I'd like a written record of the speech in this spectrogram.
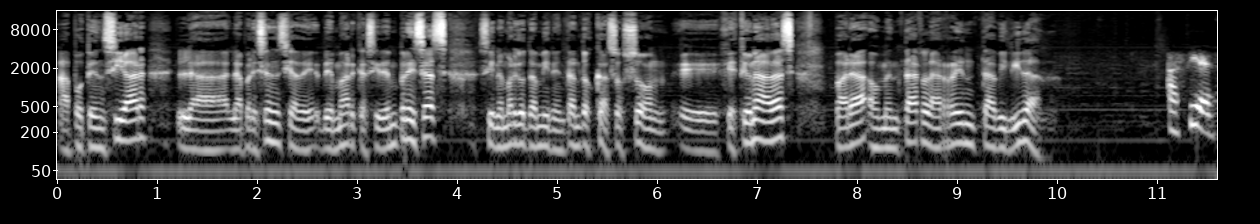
a potenciar la, presencia de, marcas y de empresas, sin embargo también en tantos casos son eh, gestionadas para aumentar la rentabilidad. Así es.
